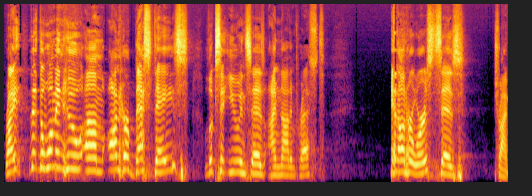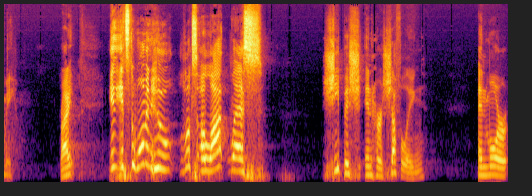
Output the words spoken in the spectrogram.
right? The, the woman who, um, on her best days, looks at you and says, "I'm not impressed," and on her worst says, "Try me." Right? It, it's the woman who looks a lot less sheepish in her shuffling and more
